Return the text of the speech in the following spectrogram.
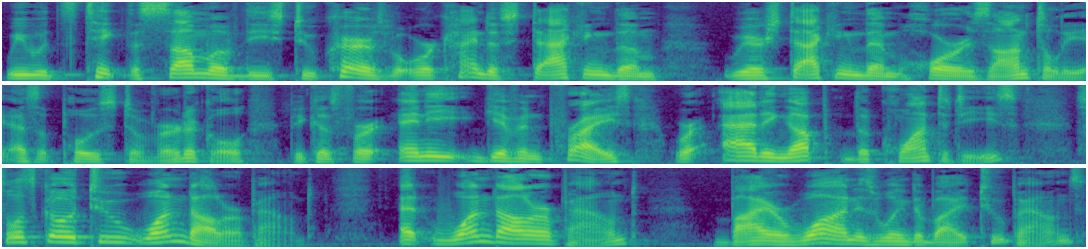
we would take the sum of these two curves, but we're kind of stacking them we are stacking them horizontally as opposed to vertical because for any given price, we're adding up the quantities. So let's go to $1 a pound. At $1 a pound, buyer 1 is willing to buy 2 pounds,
